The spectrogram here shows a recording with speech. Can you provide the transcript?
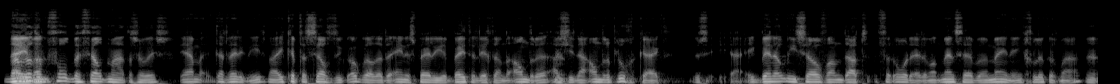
Nee, dat want- bijvoorbeeld bij Veldmaten zo is? Ja, maar dat weet ik niet. Maar ik heb dat zelf natuurlijk ook wel, dat de ene speler hier beter ligt dan de andere, als je naar andere ploegen kijkt. Dus ja, ik ben ook niet zo van dat veroordelen, want mensen hebben een mening, gelukkig maar. Ja.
